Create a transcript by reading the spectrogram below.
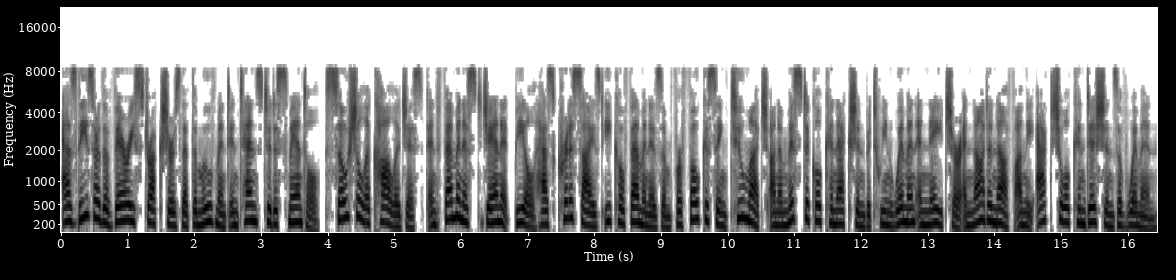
as these are the very structures that the movement intends to dismantle. Social ecologist and feminist Janet Biehl has criticized ecofeminism for focusing too much on a mystical connection between women and nature and not enough on the actual conditions of women.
